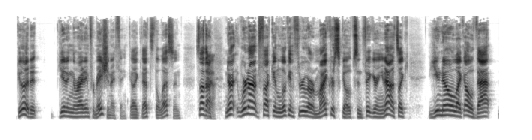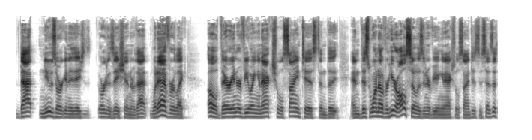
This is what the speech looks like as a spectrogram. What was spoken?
good at getting the right information. I think like that's the lesson. It's not that no, we're not fucking looking through our microscopes and figuring it out. It's like you know, like oh that that news organization organization or that whatever, like oh they're interviewing an actual scientist and the and this one over here also is interviewing an actual scientist who says this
